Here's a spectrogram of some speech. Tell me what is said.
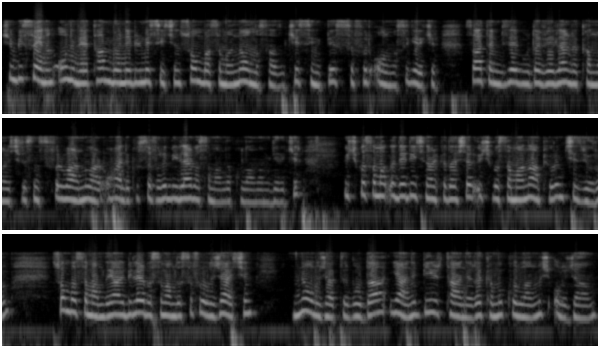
Şimdi bir sayının 10 ile tam bölünebilmesi için son basamağı ne olması lazım? Kesinlikle 0 olması gerekir. Zaten bize burada verilen rakamlar içerisinde 0 var mı? Var. O halde bu 0'ı birler basamağında kullanmam gerekir. 3 basamaklı dediği için arkadaşlar 3 basamağı ne yapıyorum? Çiziyorum. Son basamağımda yani birler basamağımda 0 olacağı için ne olacaktır burada? Yani bir tane rakamı kullanmış olacağım.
